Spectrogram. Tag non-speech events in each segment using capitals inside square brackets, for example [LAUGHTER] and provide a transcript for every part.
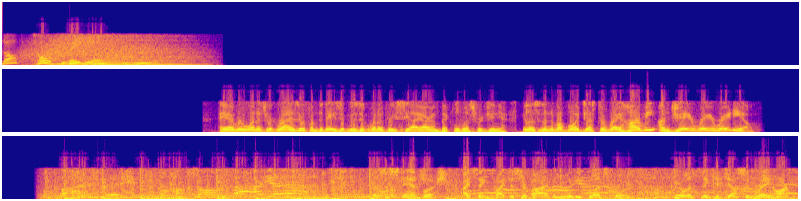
Blog Talk Radio. Hey everyone, it's Rick Reiser from today's Hit Music 103 CIR in Beckley, West Virginia. You're listening to my boy Justin Ray Harvey on J Ray Radio. This is Stan Bush. I sing Fight to Survive in the movie Bloodsport. You're listening to Justin Ray Harvey.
